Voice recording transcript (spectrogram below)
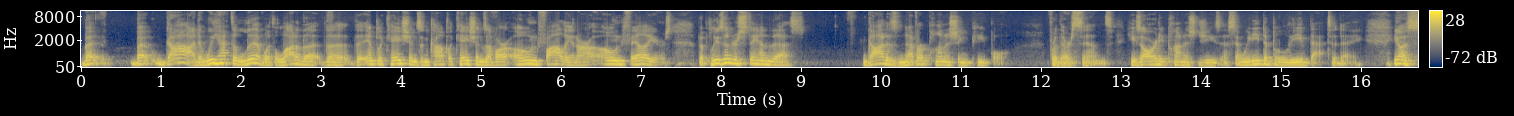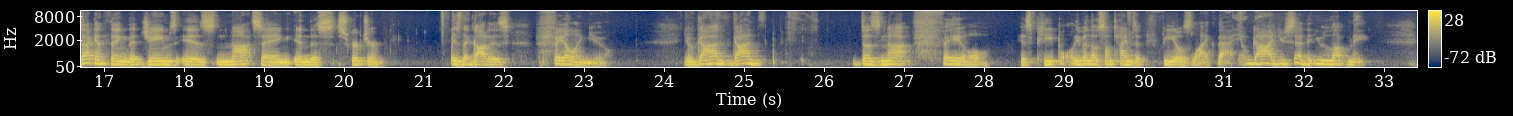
But but God, we have to live with a lot of the, the, the, implications and complications of our own folly and our own failures. But please understand this God is never punishing people for their sins. He's already punished Jesus, and we need to believe that today. You know, a second thing that James is not saying in this scripture is that God is failing you. You know, God, God does not fail his people, even though sometimes it feels like that. You know, God, you said that you loved me.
